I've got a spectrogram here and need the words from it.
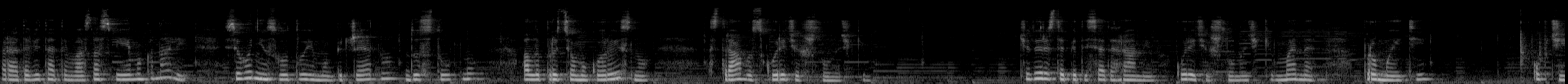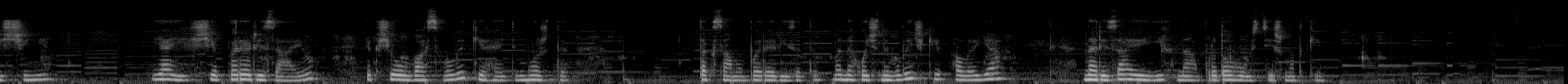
Рада вітати вас на своєму каналі. Сьогодні зготуємо бюджетну, доступну, але при цьому корисну страву з курячих шлуночків. 450 грамів курячих шлуночків в мене промиті, обчищені. Я їх ще перерізаю. Якщо у вас великі геть, можете так само перерізати. У мене хоч невеличкі, але я нарізаю їх на продовгусті шматки.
